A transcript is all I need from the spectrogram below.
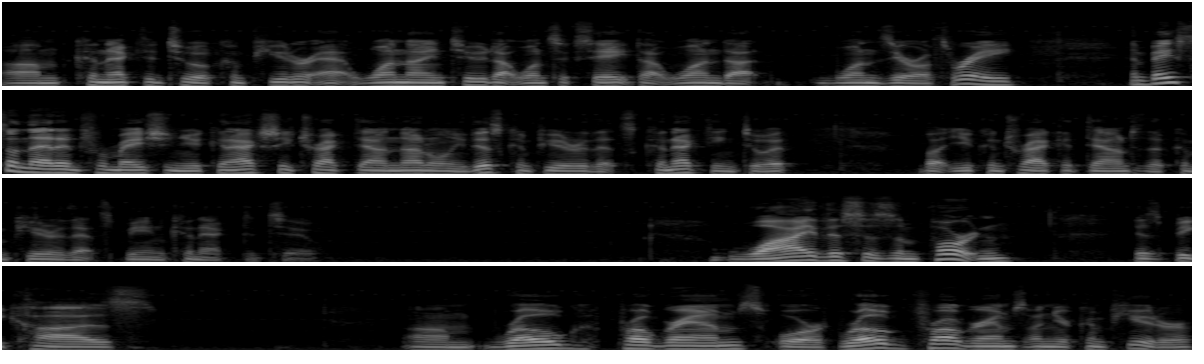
um, connected to a computer at 192.168.1.103. And based on that information, you can actually track down not only this computer that's connecting to it, but you can track it down to the computer that's being connected to. Why this is important is because um, rogue programs or rogue programs on your computer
